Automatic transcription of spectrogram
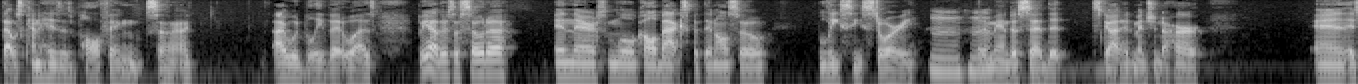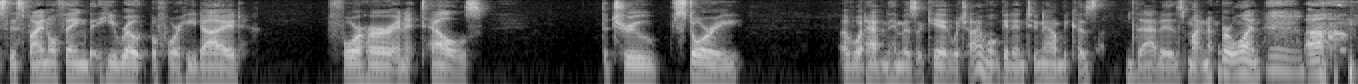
that was kind of his and Paul thing. So I, I would believe that it was. But yeah, there's a soda in there, some little callbacks, but then also Lisey's story Mhm. that Amanda said that Scott had mentioned to her, and it's this final thing that he wrote before he died for her, and it tells the true story of what happened to him as a kid, which I won't get into now because that is my number one. Mm. Um,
